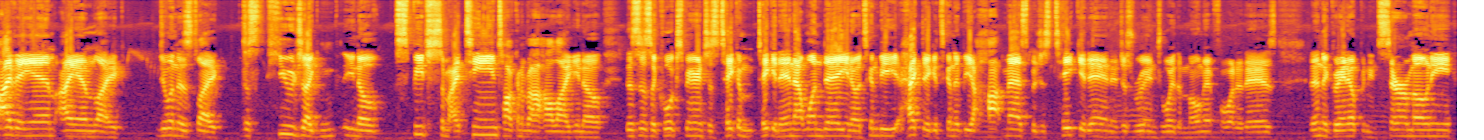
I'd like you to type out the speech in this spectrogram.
5 a.m. I am like doing this like just huge like you know speech to my team talking about how like you know this is a cool experience. Just take them take it in at one day. You know it's gonna be hectic. It's gonna be a hot mess but just take it in and just really enjoy the moment for what it is. And then the grand opening ceremony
